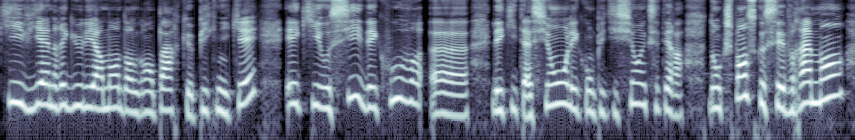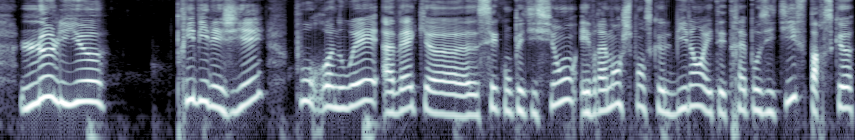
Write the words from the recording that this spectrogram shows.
qui viennent régulièrement dans le Grand Parc pique-niquer et qui aussi découvrent euh, l'équitation, les compétitions, etc. Donc je pense que c'est vraiment le lieu privilégié pour renouer avec euh, ces compétitions. Et vraiment, je pense que le bilan été très positif parce que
